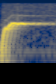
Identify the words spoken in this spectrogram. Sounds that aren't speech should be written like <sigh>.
you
